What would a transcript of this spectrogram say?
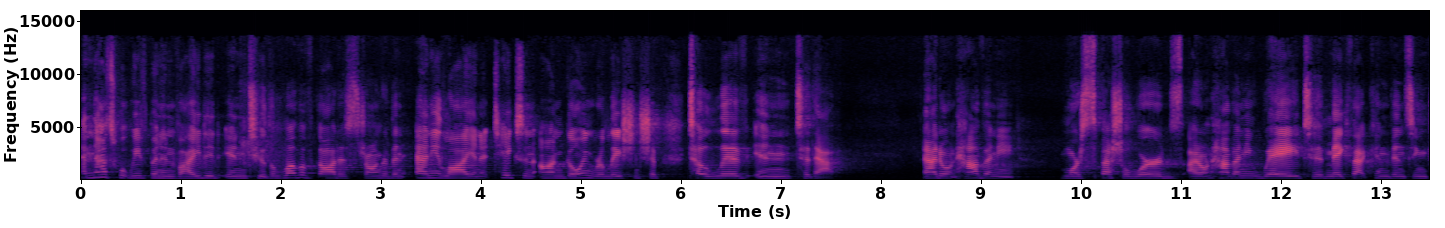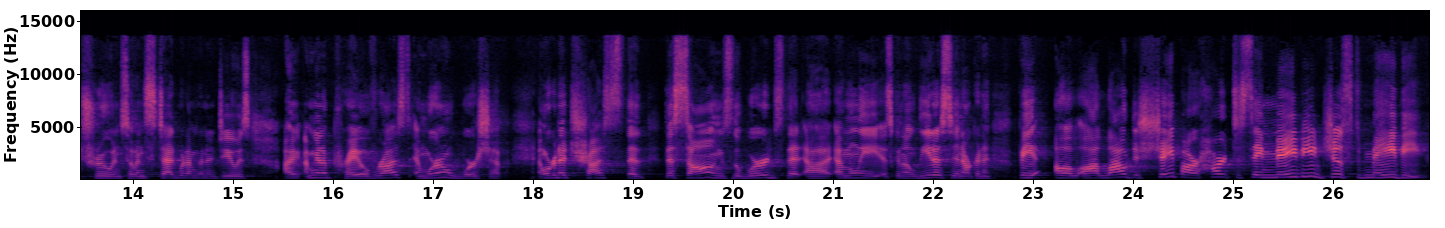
And that's what we've been invited into. The love of God is stronger than any lie, and it takes an ongoing relationship to live into that. And I don't have any more special words. I don't have any way to make that convincing true. And so instead, what I'm going to do is I, am going to pray over us and we're going to worship and we're going to trust that the songs, the words that uh, Emily is going to lead us in are going to be allowed to shape our heart to say, maybe, just maybe,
